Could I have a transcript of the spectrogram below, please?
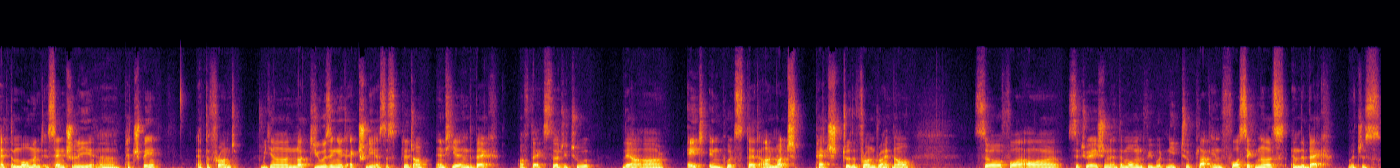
at the moment essentially a patch bay at the front. We are not using it actually as a splitter. And here in the back of the X32, there are eight inputs that are not patched to the front right now. So for our situation at the moment, we would need to plug in four signals in the back, which is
